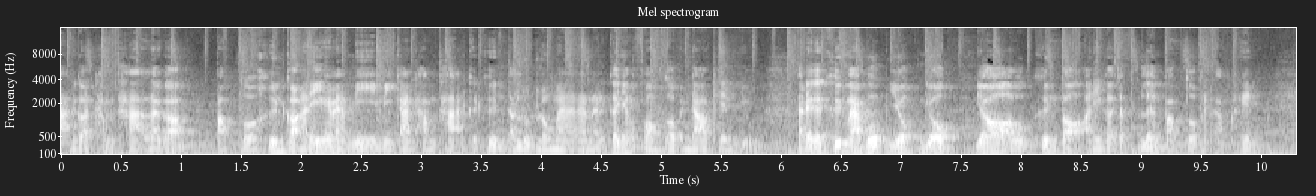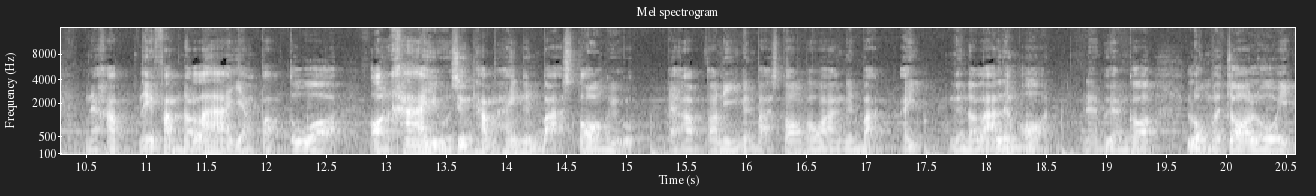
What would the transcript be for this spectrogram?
านก่อนทำฐานแล้วก็ปรับตัวขึ้นก่อนอันนี้ใช่ไหมมีมีการทำฐานเกิดขึ้นแต่หลุดลงมาดังนั้นก็ยังฟอร์มตัวเป็นดาวเทนอยู่ แต่ถ้าเกิดขึ้นมาปุ๊บยกยกย่อปุ๊บขึ้นต่ออันนี้ก็จะเริ่มปรับตัวเป็นอัพเทรนนะครับในฝั่งดอลลาร์ยังปรับตัว อ่อนค่าอยู่ ซึ่งทำให้เงินบาทสตองอยู่นะครับตอนนี้เงินบาทสตองเพราะว่าเงินบาทไอ้เงินดอลลาร์เริ่มอ่อนนะเพื่อนก็ลงมาจ่อโลอีก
